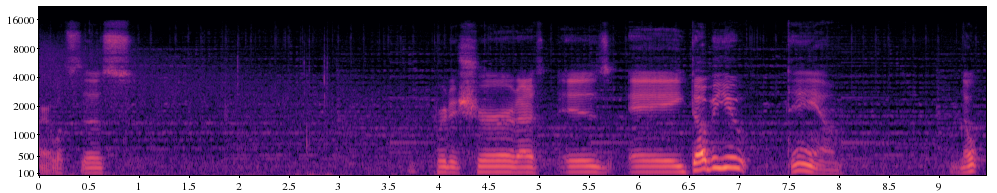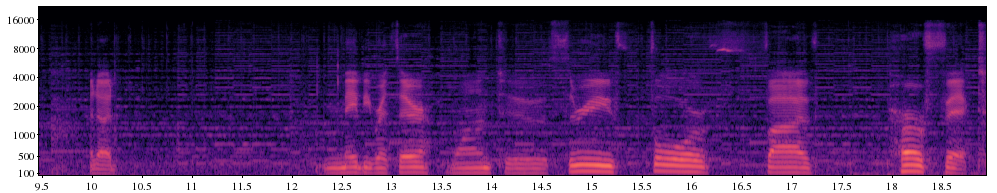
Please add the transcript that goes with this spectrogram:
Alright, what's this? Pretty sure that is a W. Damn. Nope. I died. Maybe right there. One, two, three, four, five. Perfect.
